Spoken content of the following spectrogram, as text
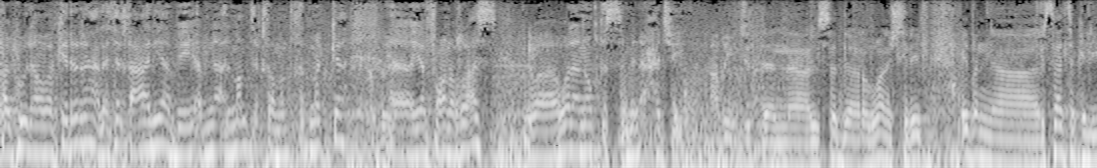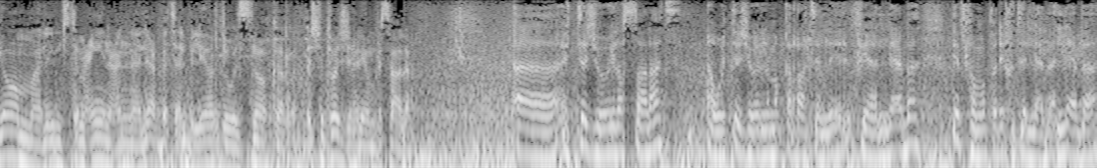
أقولها وأكررها على ثقة عالية بأبناء المنطقة منطقة مكة. آه، يرفعون الرأس و- ولا ننقص من أحد شيء. عظيم جدا الاستاذ رضوان الشريف. أيضا رسالتك اليوم للمستمعين عن لعبة البلياردو والسنوكر إيش توجه اليوم رسالة؟ آه، اتجهوا إلى الصالات أو اتجهوا إلى المقرات اللي فيها اللعبة. افهموا طريقة اللعبة، اللعبة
